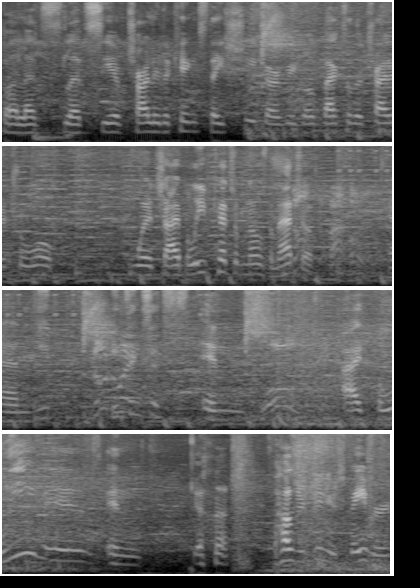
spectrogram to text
But let's let's see if Charlie the King stays Sheik or if he goes back to the tried and true wolf, which I believe Ketchup knows the matchup, and he he thinks it's in I believe is in Bowser Jr.'s favor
